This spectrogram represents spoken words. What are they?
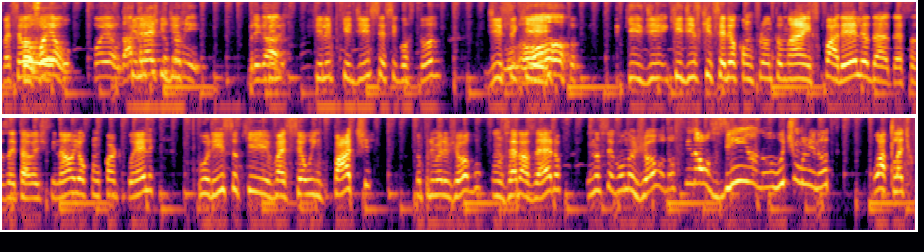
Vai ser Não, o... foi eu. Foi eu. Dá Felipe crédito que pra disse. mim. Obrigado. Fili- Felipe que disse, esse gostoso, disse que, Oh, que, di- que diz que seria o confronto mais parelho da- dessas oitavas de final, e eu concordo com ele. Por isso que vai ser o empate no primeiro jogo, um 0 a 0 E no segundo jogo, no finalzinho, no último minuto, o Atlético,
